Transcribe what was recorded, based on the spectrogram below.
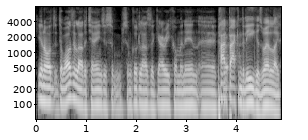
you know, th- there was a lot of changes. Some some good lads like Gary coming in. Uh, Pat back in the league as well, like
